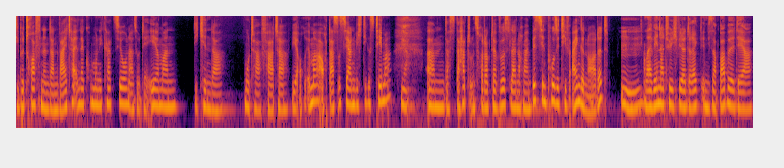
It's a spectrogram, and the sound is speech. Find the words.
die Betroffenen dann weiter in der Kommunikation, also der Ehemann, die Kinder, Mutter, Vater, wie auch immer. Auch das ist ja ein wichtiges Thema. Ja. Ähm, das, da hat uns Frau Dr. Würstler noch mal ein bisschen positiv eingenordet, mhm. weil wir natürlich wieder direkt in dieser Bubble der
